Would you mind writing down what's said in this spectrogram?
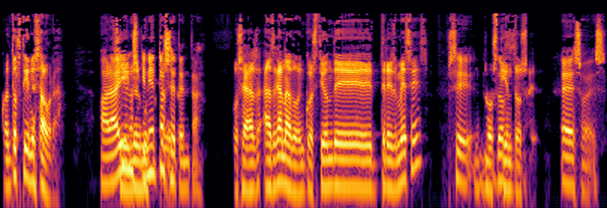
¿Cuántos tienes ahora? Ahora hay sí, unos no 570. O sea, has, has, ganado en cuestión de tres meses sí, 200. Dos, eso es.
